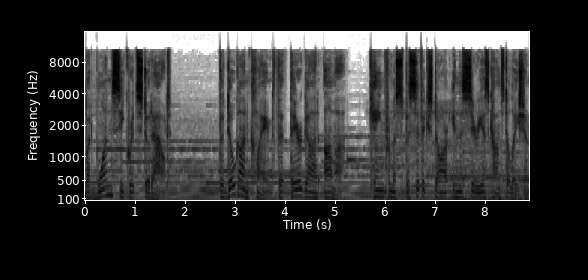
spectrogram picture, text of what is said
But one secret stood out. The Dogon claimed that their god Amma came from a specific star in the Sirius constellation,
